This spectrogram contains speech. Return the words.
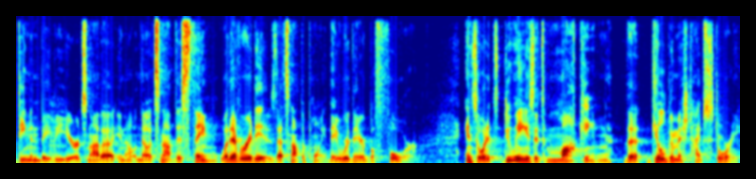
demon baby, or it's not a, you know, no, it's not this thing. Whatever it is, that's not the point. They were there before. And so what it's doing is it's mocking the Gilgamesh type story,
